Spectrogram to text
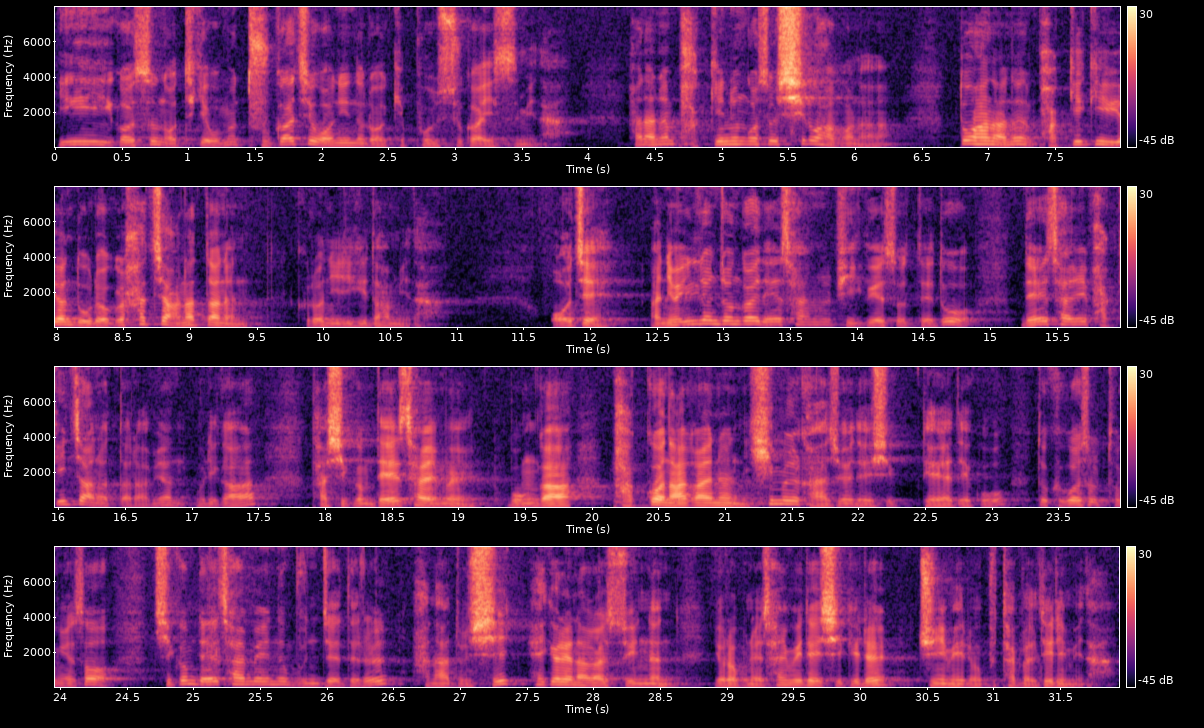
이것은 어떻게 보면 두 가지 원인으로 이렇게 볼 수가 있습니다. 하나는 바뀌는 것을 싫어하거나 또 하나는 바뀌기 위한 노력을 하지 않았다는 그런 일이기도 합니다. 어제 아니면 1년 전과의 내 삶을 비교했을 때도 내 삶이 바뀌지 않았다라면 우리가 다시금 내 삶을 뭔가 바꿔 나가는 힘을 가져야 돼야 되고 또 그것을 통해서 지금 내 삶에 있는 문제들을 하나 둘씩 해결해 나갈 수 있는 여러분의 삶이 되시기를 주님의 이름으로 부탁을 드립니다.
